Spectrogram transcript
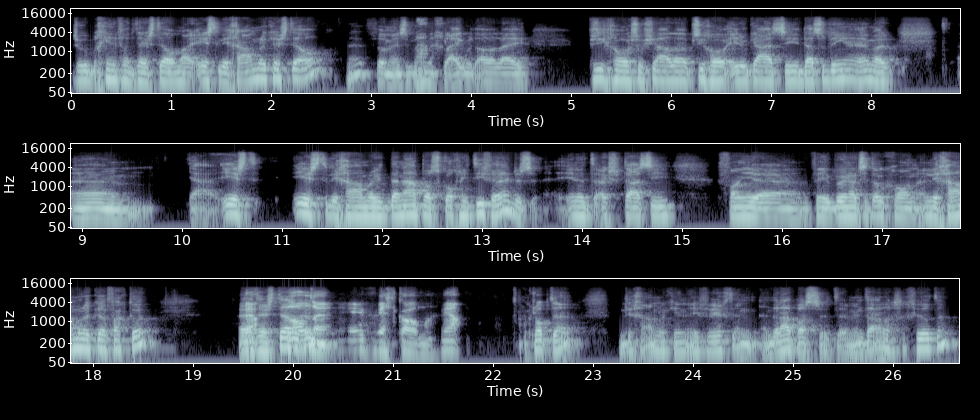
is ook het begin van het herstel, maar eerst lichamelijk herstel. Hè? Veel mensen beginnen gelijk met allerlei psychosociale, psycho-educatie, dat soort dingen. Hè? Maar uh, ja, eerst, eerst lichamelijk, daarna pas cognitief. Hè? Dus in het acceptatie van je, van je burn-out zit ook gewoon een lichamelijke factor. Ja, het herstellen. Landen in evenwicht komen, ja. Klopt, hè? Lichamelijk in evenwicht. En, en daarna pas het uh, mentale gedeelte.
